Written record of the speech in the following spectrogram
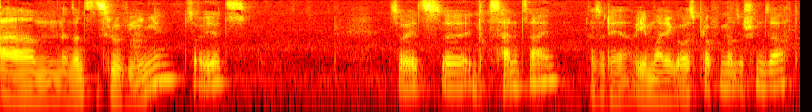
ähm, ansonsten Slowenien soll jetzt soll jetzt äh, interessant sein. Also der ehemalige Ostblock, wie man so schön sagt.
